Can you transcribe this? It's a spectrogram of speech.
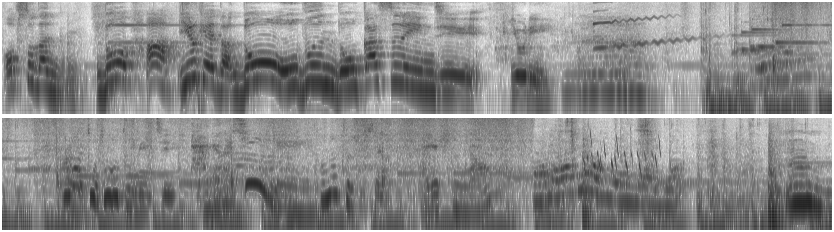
없어. 난노아 이렇게 했다. 노 오븐 노 가스레인지 요리. 토마토 토마토 리지. 당연하지. 토마토 주세요. 음.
